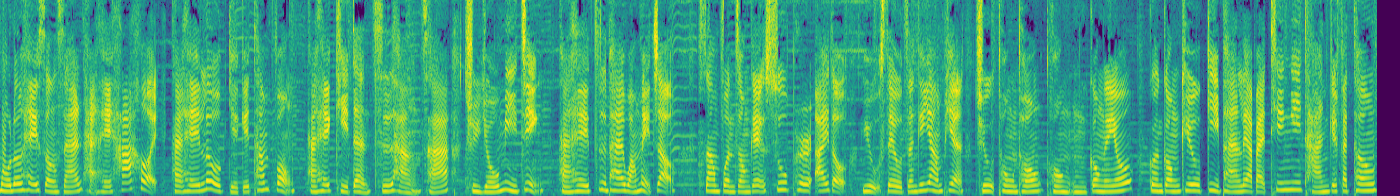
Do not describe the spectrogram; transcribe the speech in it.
无论是上山还是下海，还是路街的探访，还是骑单自行车去游秘境，还是自拍完美照，三分钟的 Super Idol 有小镇的样片，就通通通唔讲的哟。观光区举办两百天一滩的活动，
